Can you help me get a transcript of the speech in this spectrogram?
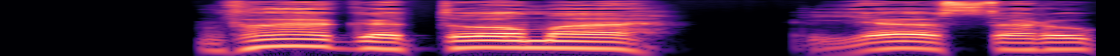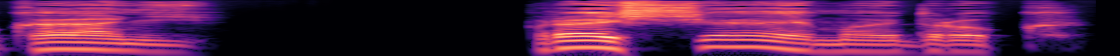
— Вага, Тома, я Сарукани. Прощай, мой друг.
